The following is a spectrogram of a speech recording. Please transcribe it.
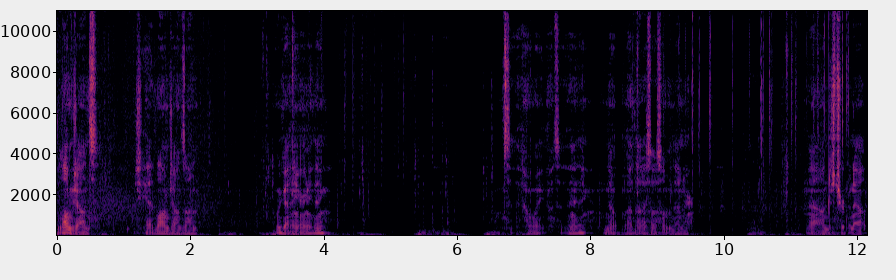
Long johns. She had long johns on. We got in here anything? What's it? Oh wait, what's it? Anything? Nope. I thought I saw something down there. No, I'm just tripping out.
